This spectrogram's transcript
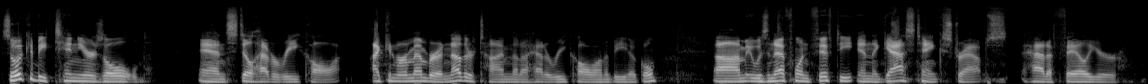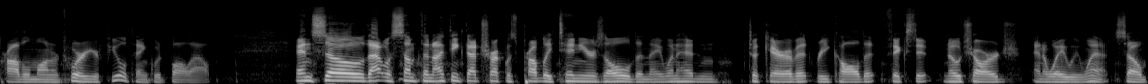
So it could be 10 years old and still have a recall. I can remember another time that I had a recall on a vehicle. Um, it was an F 150, and the gas tank straps had a failure problem on it where your fuel tank would fall out. And so that was something I think that truck was probably 10 years old and they went ahead and took care of it, recalled it, fixed it, no charge, and away we went. So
